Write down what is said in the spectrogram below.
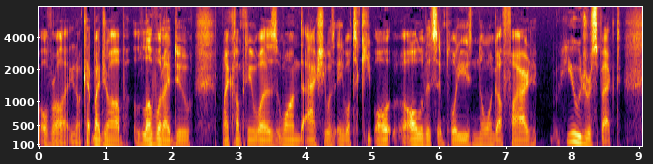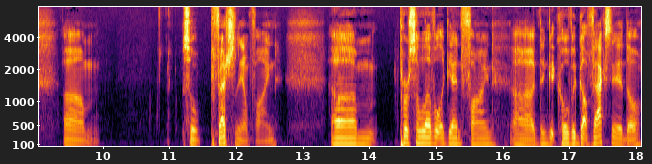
Overall, you know, kept my job. Love what I do. My company was one that actually was able to keep all all of its employees. No one got fired. Huge respect. Um, so professionally, I'm fine. Um, personal level, again, fine. Uh, didn't get COVID. Got vaccinated though.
